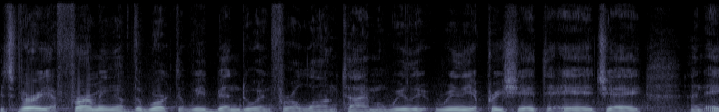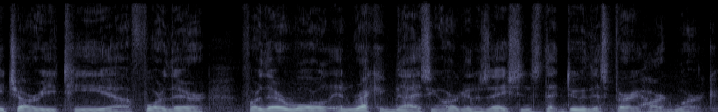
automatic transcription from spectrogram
It's very affirming of the work that we've been doing for a long time, and we really, really appreciate the AHA and HRET uh, for, their, for their role in recognizing organizations that do this very hard work.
